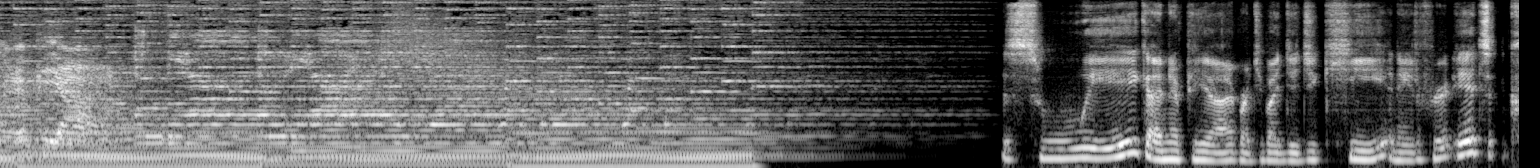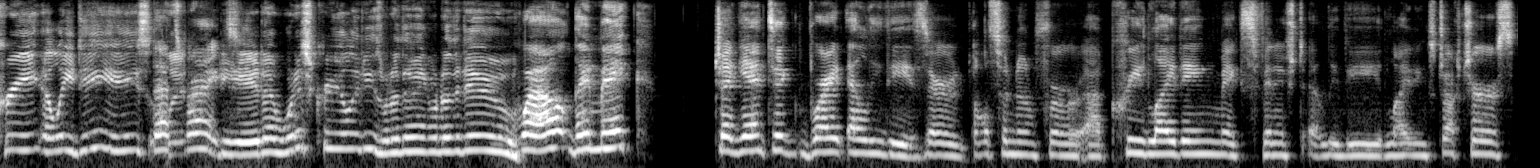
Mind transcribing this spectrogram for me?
on NPI. This week on NPI, brought to you by DigiKey and Adafruit, it's Cree LEDs. That's right. Ada, what is Cree LEDs? What do they make? What do they do? Well, they make gigantic bright LEDs. They're also known for uh, Cree lighting, makes finished LED lighting structures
